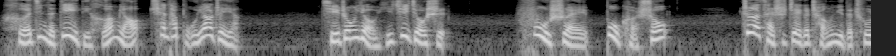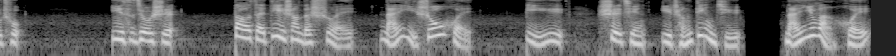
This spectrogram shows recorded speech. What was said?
何进的弟弟何苗劝他不要这样，其中有一句就是“覆水不可收”，这才是这个成语的出处，意思就是。倒在地上的水难以收回，比喻事情已成定局，难以挽回。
